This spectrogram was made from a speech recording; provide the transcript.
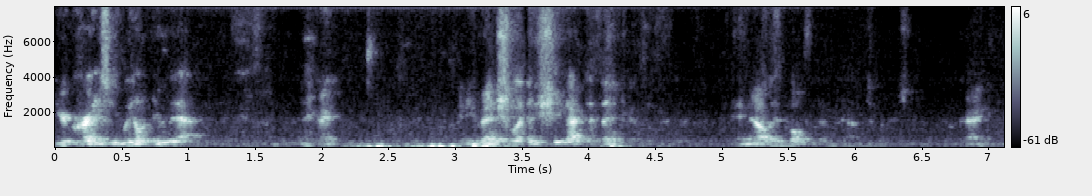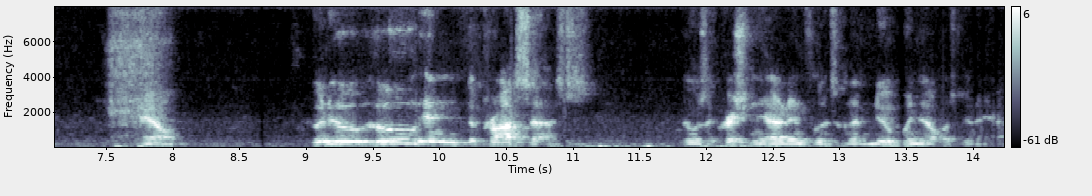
You're crazy. We don't do that. And eventually she got to thinking, and now they've both been baptized. Okay. Now, who knew, who in the process, there was a Christian who had an influence on them, knew when that was going to happen?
